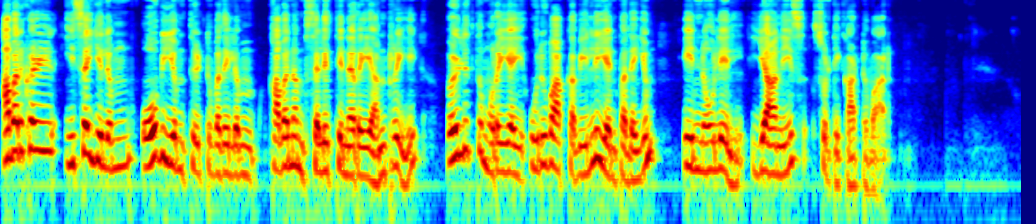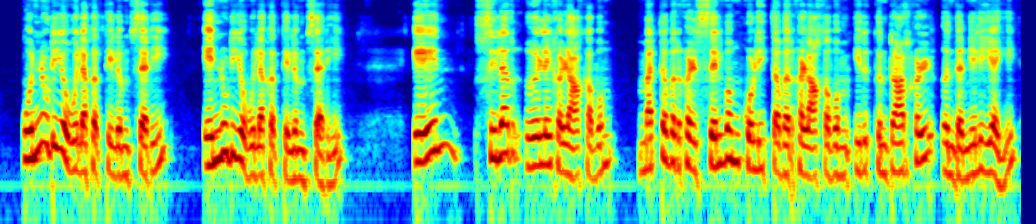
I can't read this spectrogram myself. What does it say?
அவர்கள் இசையிலும் ஓவியம் தீட்டுவதிலும் கவனம் செலுத்தினரே அன்றி எழுத்து முறையை உருவாக்கவில்லை என்பதையும் இந்நூலில் யானிஸ் சுட்டிக்காட்டுவார். உன்னுடைய உலகத்திலும் சரி என்னுடைய உலகத்திலும் சரி ஏன் சிலர் ஏழைகளாகவும் மற்றவர்கள் செல்வம் கொளித்தவர்களாகவும் இருக்கின்றார்கள் என்ற நிலையை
